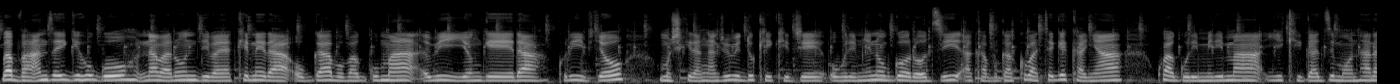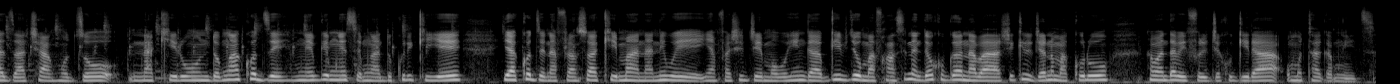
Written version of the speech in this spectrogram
bava hanze y'igihugu n'abarundi bayakenera ubwabo baguma biyongera kuri ibyo umushyikiranganje w'ibidukikije uburimye n'ubworozi akavuga ko bategekanya kwagura imirima y'ikigazi mu ntara za cankuzo na kirundo mwakoze mwebwe mwese mwadukurikiye yakoze na François kimana niwe yamfashije mu buhinga bw'ibyuma francine ndeho kubwabona bashikirije ano makuru nk'abandi bifurije kugira umutaga mwiza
